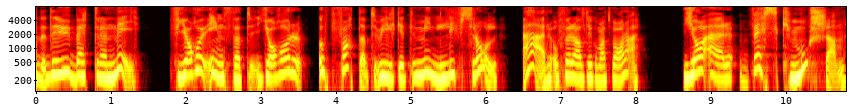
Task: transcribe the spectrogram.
det är ju bättre än mig. För jag har ju insett att jag har uppfattat vilket min livsroll är och för alltid kommer att vara. Jag är väskmorsan.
